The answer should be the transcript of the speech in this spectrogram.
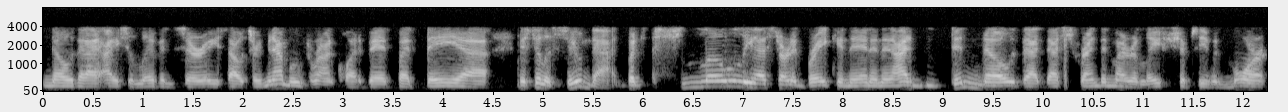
know that I, I used to live in Surrey, South Surrey. I mean, I moved around quite a bit, but they uh, they still assumed that. But slowly, I started breaking in, and then I didn't know that that strengthened my relationships even more.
